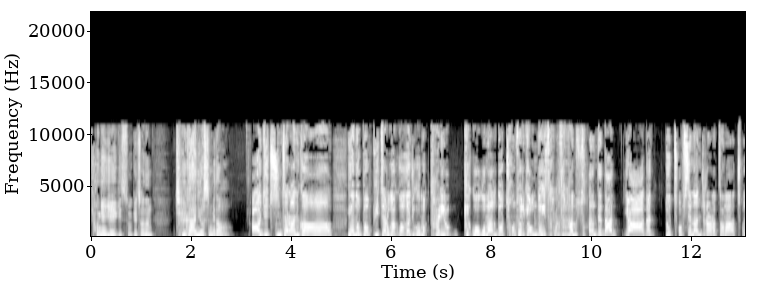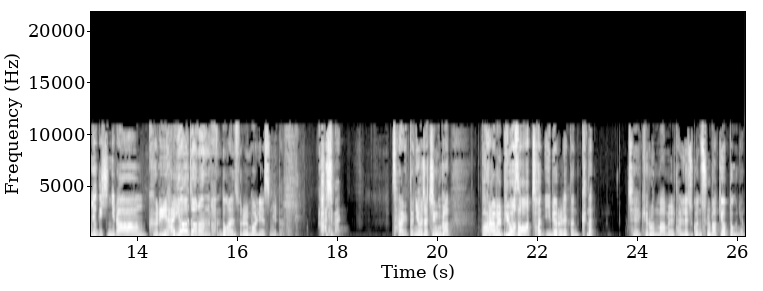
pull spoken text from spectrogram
형의 얘기 속에 저는 제가 아니었습니다. 아, 이제 진짜라니까. 야, 너 막 빗자루 갖고 와가지고 막 다리 이렇게 꼬고 막 너 청소 이렇게 엉덩이 살랑살랑 하면서 하는데 나, 야, 나 너난줄 알았잖아. 처녀 귀신이랑. 그리하여 저는 한동안 술을 멀리했습니다. 하지만 사랑했던 여자친구가 바람을 피워서 첫 이별을 했던 그날 제 괴로운 마음을 달래줄 건 술밖에 없더군요.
